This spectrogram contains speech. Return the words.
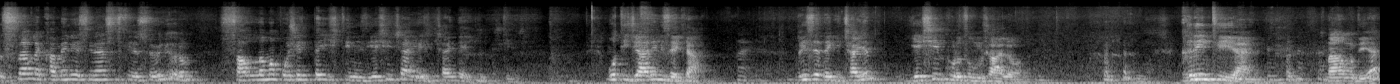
Israrla Camellia sinensis diye söylüyorum. Sallama poşette içtiğiniz yeşil çay yeşil çay değil. O ticari bir zeka. Rize'deki çayın yeşil kurutulmuş hali o. Green tea yani. Namı diye.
